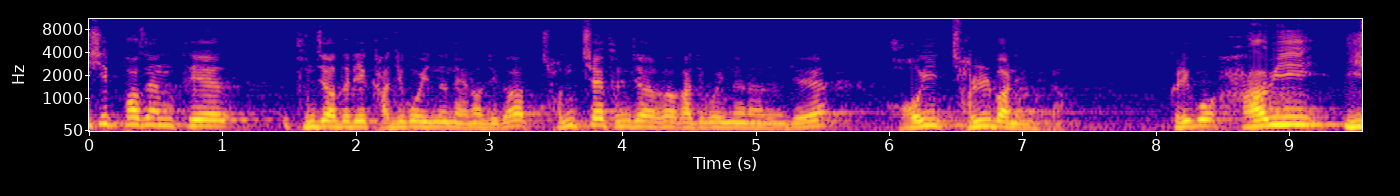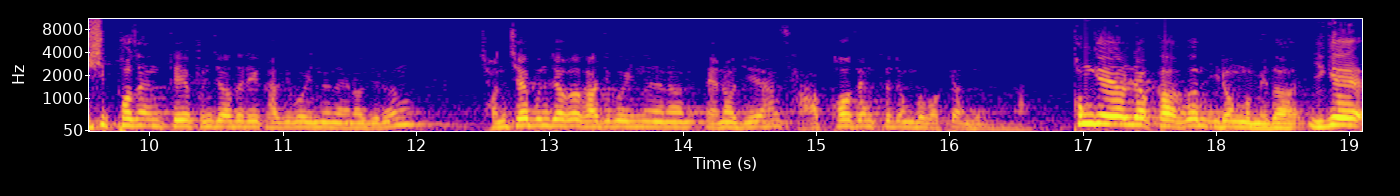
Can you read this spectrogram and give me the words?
20%의 분자들이 가지고 있는 에너지가 전체 분자가 가지고 있는 에너지의 거의 절반입니다. 그리고 하위 20%의 분자들이 가지고 있는 에너지는 전체 분자가 가지고 있는 에너- 에너지의 한 4% 정도밖에 안 됩니다. 통계 연력학은 이런 겁니다. 이게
